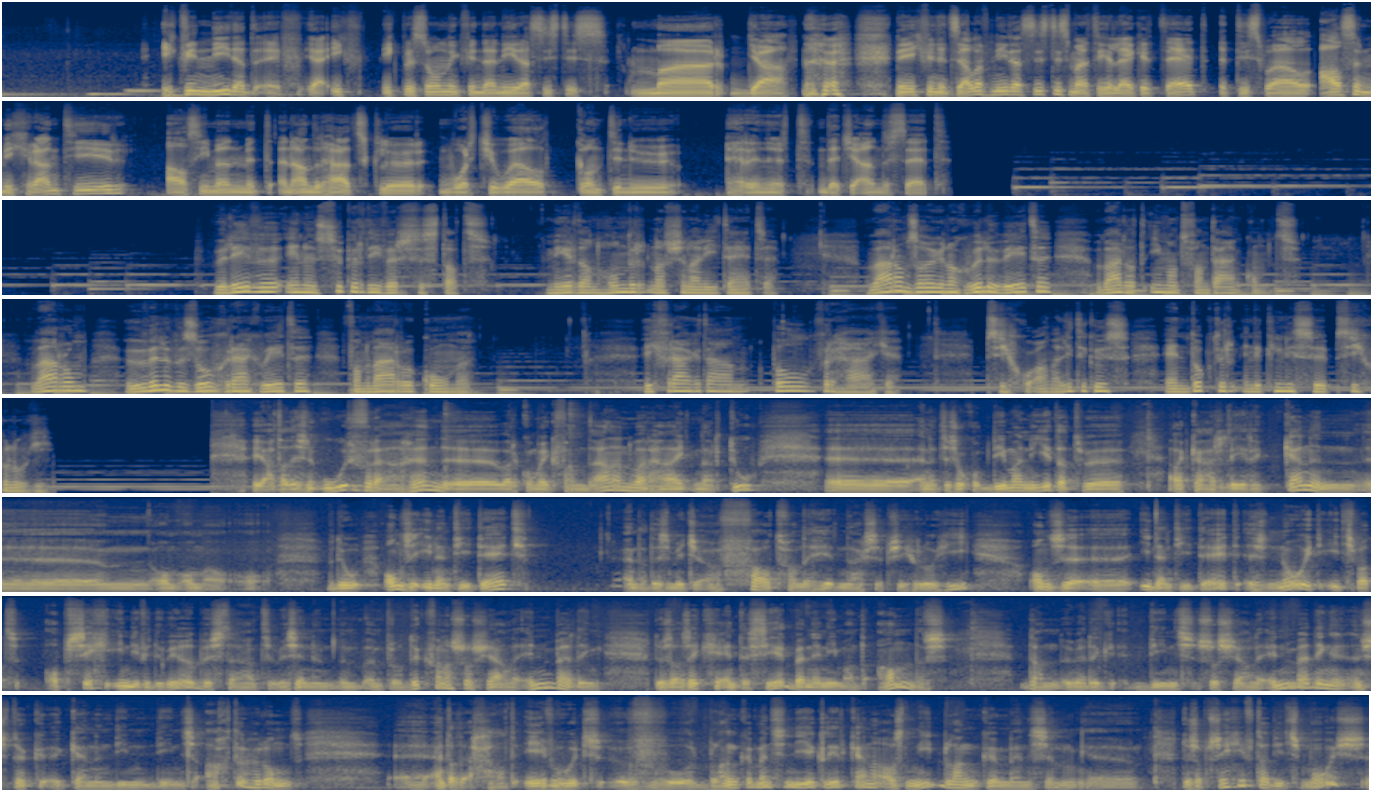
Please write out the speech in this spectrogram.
Ik vind niet dat... Eh, ja, ik, ik persoonlijk vind dat niet racistisch. Maar ja... nee, ik vind het zelf niet racistisch, maar tegelijkertijd, het is wel... Als een migrant hier, als iemand met een andere huidskleur, word je wel continu herinnerd dat je anders bent. We leven in een superdiverse stad meer dan 100 nationaliteiten. Waarom zou je nog willen weten waar dat iemand vandaan komt? Waarom willen we zo graag weten van waar we komen? Ik vraag het aan Paul Verhagen, psychoanalyticus en dokter in de klinische psychologie. Ja, dat is een oervraag. Hè. Uh, waar kom ik vandaan en waar ga ik naartoe? Uh, en het is ook op die manier dat we elkaar leren kennen. Uh, om, om, om, bedoel, onze identiteit en dat is een beetje een fout van de hedendaagse psychologie, onze uh, identiteit is nooit iets wat op zich individueel bestaat. We zijn een, een, product van een sociale inbedding. Dus als ik geïnteresseerd ben in iemand anders, dan wil ik diens sociale inbeddingen een stuk kennen, diens achtergrond. Uh, en dat geldt evengoed voor blanke mensen die ik leer kennen als niet-blanke mensen. Uh, dus op zich heeft dat iets moois.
